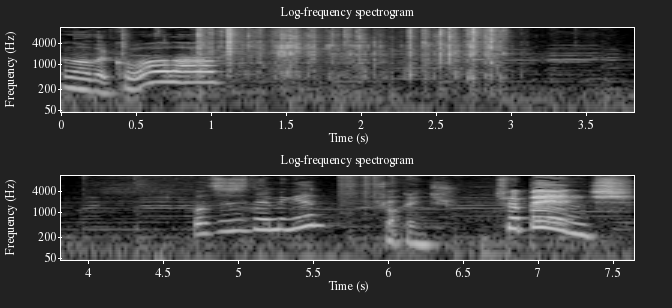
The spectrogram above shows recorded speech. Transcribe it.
Another koala. What's his name again? Trapinch. Trapinch.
